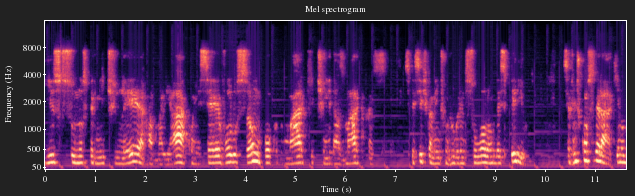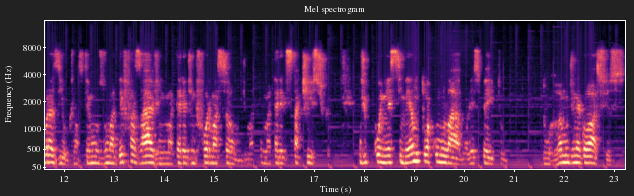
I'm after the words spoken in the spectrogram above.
Isso nos permite ler, avaliar, conhecer a evolução um pouco do marketing e das marcas, especificamente no Rio Grande do Sul, ao longo desse período. Se a gente considerar aqui no Brasil que nós temos uma defasagem em matéria de informação, de em matéria de estatística, de conhecimento acumulado a respeito do ramo de negócios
